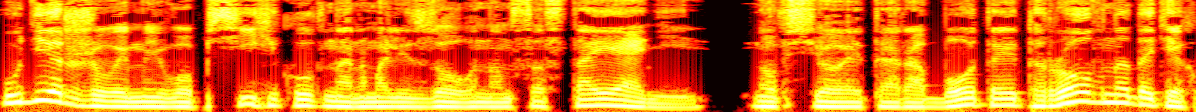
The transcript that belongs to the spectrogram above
удерживаем его психику в нормализованном состоянии, но все это работает ровно до тех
